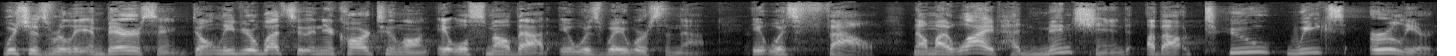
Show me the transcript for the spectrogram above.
Which is really embarrassing. Don't leave your wetsuit in your car too long. It will smell bad. It was way worse than that. It was foul. Now, my wife had mentioned about two weeks earlier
